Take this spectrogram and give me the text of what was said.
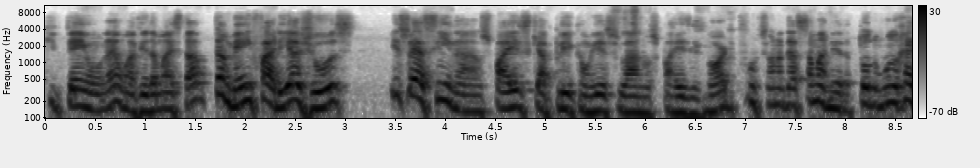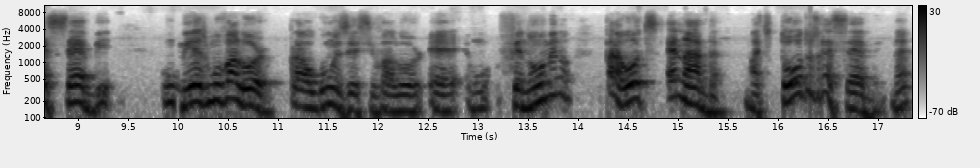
que tenho né, uma vida mais estável, também faria jus isso é assim, né? os países que aplicam isso lá nos países nórdicos funciona dessa maneira. Todo mundo recebe o mesmo valor. Para alguns esse valor é um fenômeno, para outros é nada, mas todos recebem, né?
